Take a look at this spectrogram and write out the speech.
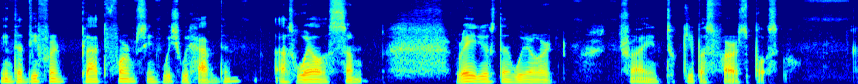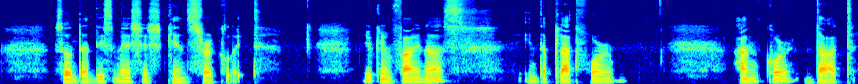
in the different platforms in which we have them as well as some radios that we are trying to keep as far as possible so that this message can circulate. You can find us in the platform anchor.fm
